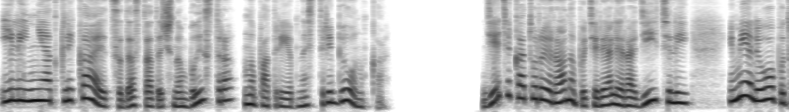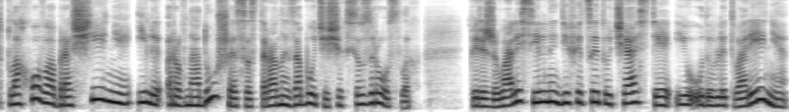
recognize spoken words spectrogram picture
или не откликается достаточно быстро на потребность ребенка. Дети, которые рано потеряли родителей, имели опыт плохого обращения или равнодушия со стороны заботящихся взрослых – переживали сильный дефицит участия и удовлетворения,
